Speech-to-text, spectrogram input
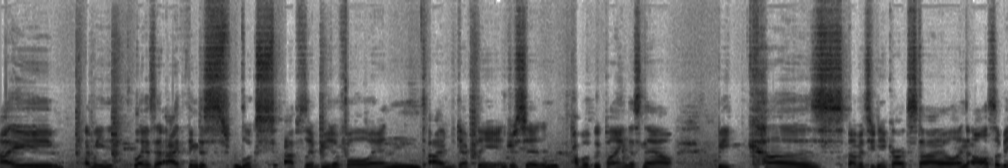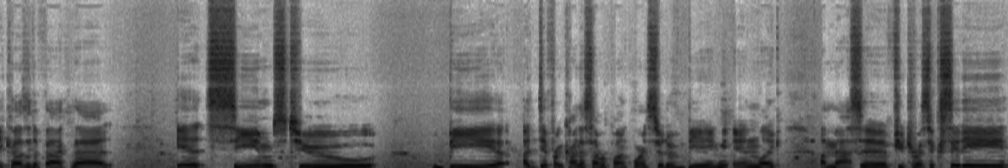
I I mean, like I said, I think this looks absolutely beautiful, and I'm definitely interested in probably playing this now because of its unique art style, and also because of the fact that it seems to be a different kind of cyberpunk where instead of being in like a massive futuristic city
